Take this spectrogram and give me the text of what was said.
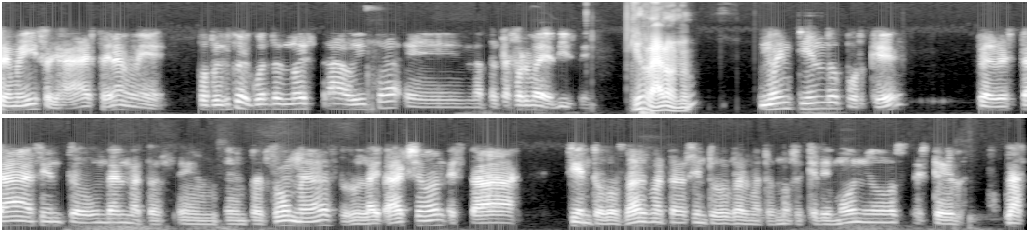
Se me hizo, ya, espérame. Por principio de cuentas, no está ahorita en la plataforma de Disney. Qué raro, ¿no? No entiendo por qué pero está haciendo un dálmatas en, en personas, live action, está 102 dálmatas, 102 dálmatas, no sé qué demonios, este las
